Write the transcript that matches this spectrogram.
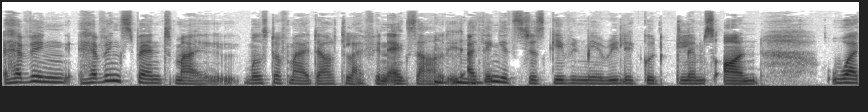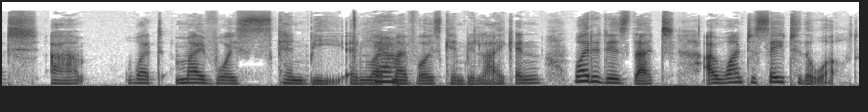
having having spent my most of my adult life in exile, I think it's just given me a really good glimpse on what. Um, what my voice can be and what Yeah. my voice can be like and what it is that I want to say to the world.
